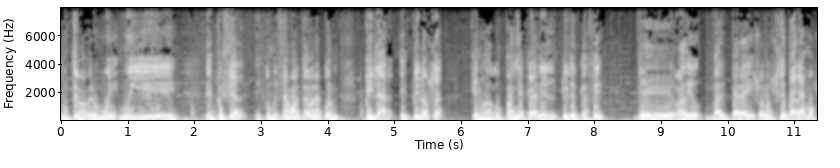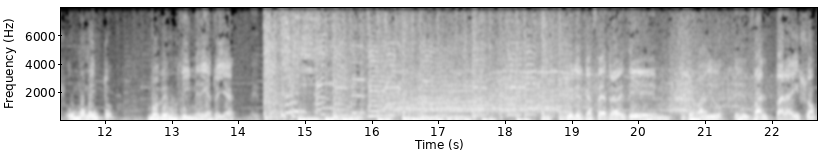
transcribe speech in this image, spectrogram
un tema pero muy muy eh, especial. conversamos hasta ahora con Pilar Espinosa, que nos acompaña acá en el Twitter Café de Radio Valparaíso. Nos separamos un momento, volvemos de inmediato ya. Twitter Café a través de, de Radio Valparaíso.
